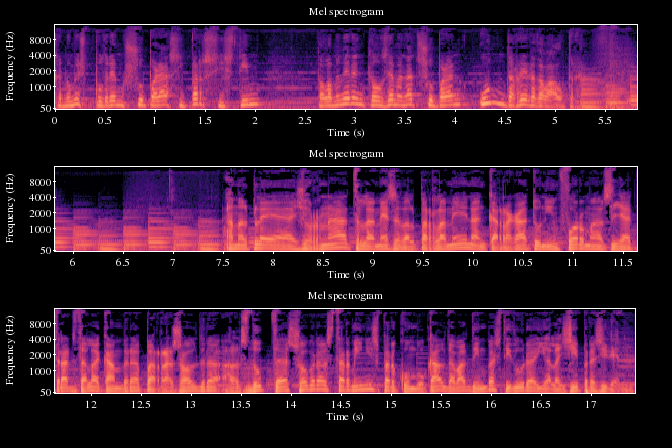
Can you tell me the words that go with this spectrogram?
que només podrem superar si persistim de la manera en què els hem anat superant un darrere de l'altre. Amb el ple ajornat, la mesa del Parlament ha encarregat un informe als lletrats de la cambra per resoldre els dubtes sobre els terminis per convocar el debat d'investidura i elegir president.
